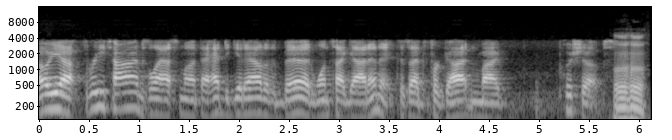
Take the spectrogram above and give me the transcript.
oh, yeah, three times last month I had to get out of the bed once I got in it because I'd forgotten my push-ups. Mm-hmm.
